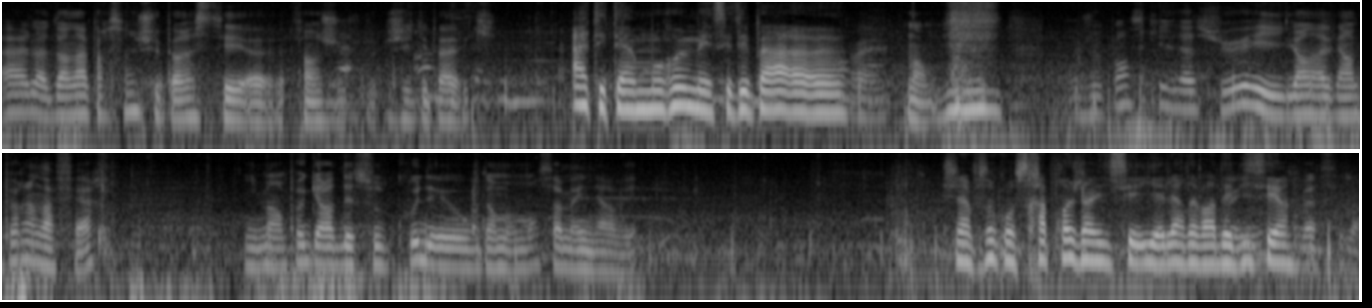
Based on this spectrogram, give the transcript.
Ah, la dernière personne, je suis pas restée. euh, Enfin, je j'étais pas avec. Ah, t'étais amoureux, mais c'était pas. euh, Ouais. Non. je pense qu'il a su et il en avait un peu rien à faire. Il m'a un peu gardé sous le coude et au bout d'un moment, ça m'a énervé. J'ai l'impression qu'on se rapproche d'un lycée. Il y a l'air d'avoir des Oui, lycéens. bah, c'est là.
